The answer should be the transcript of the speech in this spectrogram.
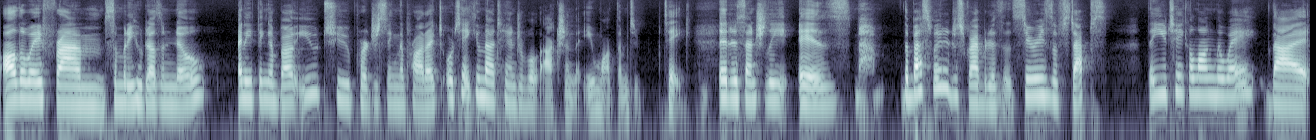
all the way from somebody who doesn't know anything about you to purchasing the product or taking that tangible action that you want them to take. It essentially is the best way to describe it is a series of steps that you take along the way that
